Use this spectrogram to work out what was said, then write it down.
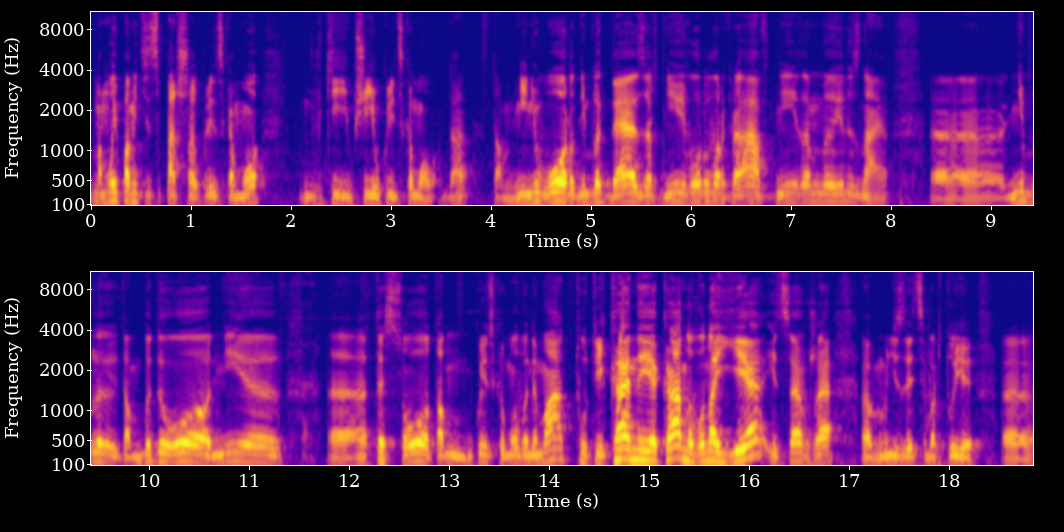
на моїй пам'яті це перша українська мова, в якій ще є українська мова. Да? Там ні New World, ні Black Desert, ні World of Warcraft, ні там, я не знаю, е, ні там, БДО, ні. Е, ТСО, там української мови нема. Тут яка не яка, але вона є, і це вже е, мені здається вартує е,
